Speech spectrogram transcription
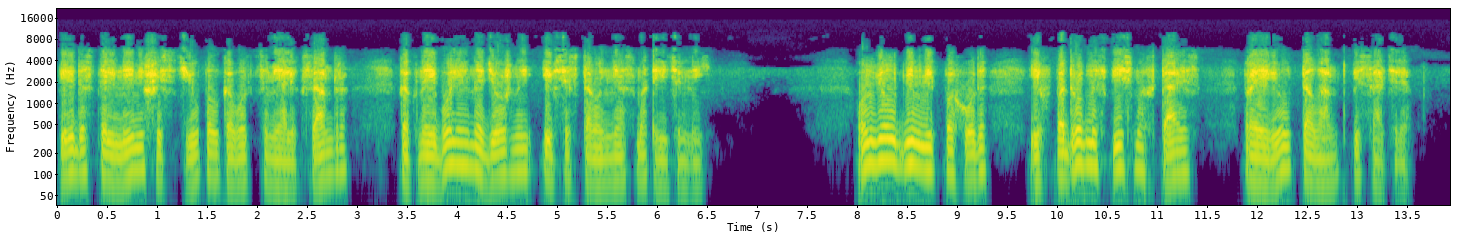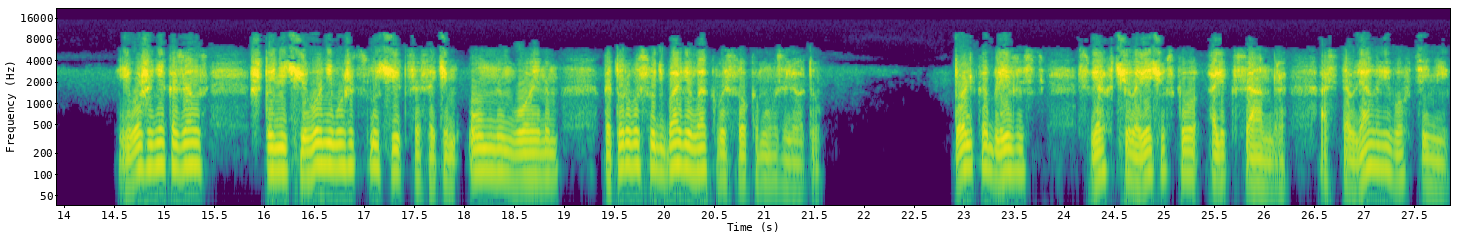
перед остальными шестью полководцами Александра как наиболее надежный и всесторонне осмотрительный. Он вел дневник похода и в подробных письмах Таис проявил талант писателя. Его жене казалось, что ничего не может случиться с этим умным воином, которого судьба вела к высокому взлету. Только близость сверхчеловеческого Александра оставляла его в тени.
